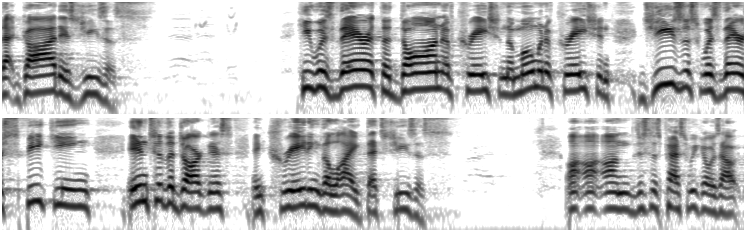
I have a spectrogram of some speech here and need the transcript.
That God is Jesus. He was there at the dawn of creation, the moment of creation. Jesus was there speaking into the darkness and creating the light. That's Jesus. On, on, just this past week, I was out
